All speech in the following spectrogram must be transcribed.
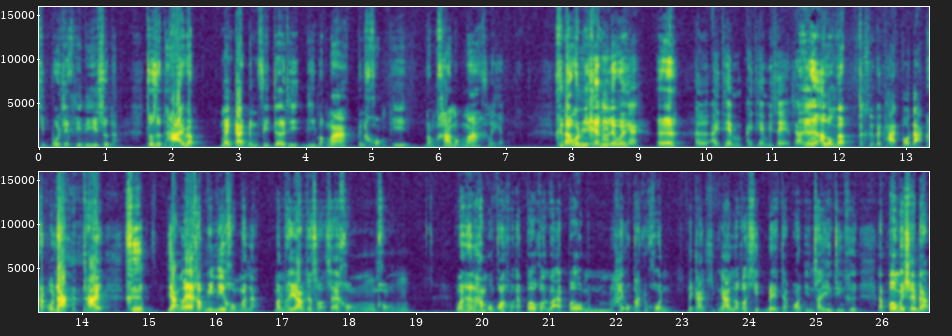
คิดโปรเจกต์ที่ดีที่สุดอะจนสุดท้ายแบบ แม่งกลายเป็นฟีเจอร์ที่ดีมากๆ เป็นของที่ล้ำค่ามากๆอะไรเงี้ยคือหนังมันมีแค่นี้เลยเว้ยนี่ไงเออเออไอเทมไอเทมพิเศษใช่ไหมเอออารมณ์แบบก็คือเป็น part product part product ใช่ คืออย่างแรกครับ meaning ของมันอะมันพยายามจะสอดแทรกของของวัฒนธรรมองค์กรของ Apple ก่อนว่า Apple อะมันให้โอกาสทุกคนในการคิดงานแล้วก็คิดเบรกจาก on insight จริง ๆ คือ Apple ไม่ใช่แบบ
